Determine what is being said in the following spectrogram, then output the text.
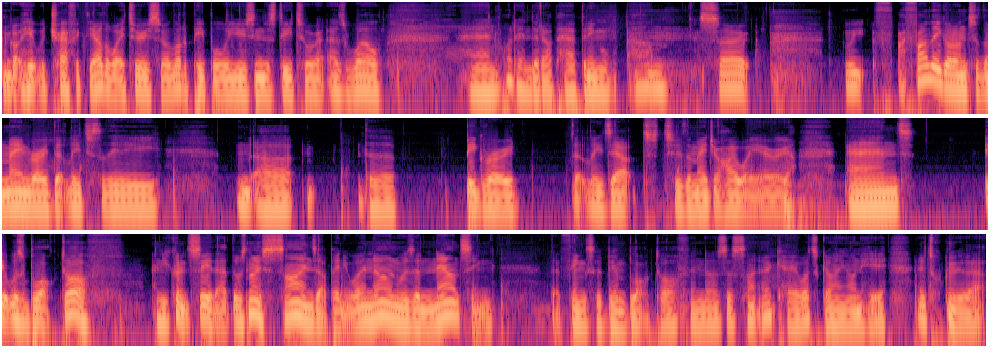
I got hit with traffic the other way too. So a lot of people were using this detour as well. And what ended up happening? Um, so we, I finally got onto the main road that leads to the uh, the big road that leads out to the major highway area, and it was blocked off and you couldn't see that. There was no signs up anywhere. No one was announcing that things had been blocked off. And I was just like, okay, what's going on here? And it took me about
